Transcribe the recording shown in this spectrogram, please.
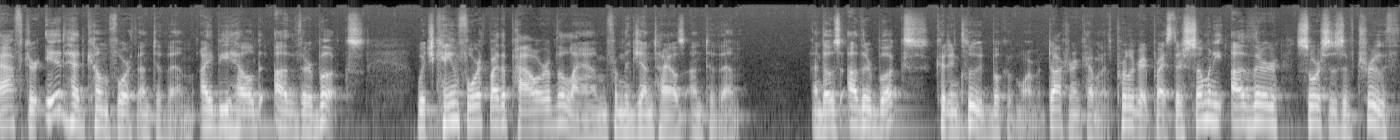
after it had come forth unto them, I beheld other books, which came forth by the power of the Lamb from the Gentiles unto them. And those other books could include Book of Mormon, Doctrine and Covenants, Pearl of Great Price. There's so many other sources of truth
